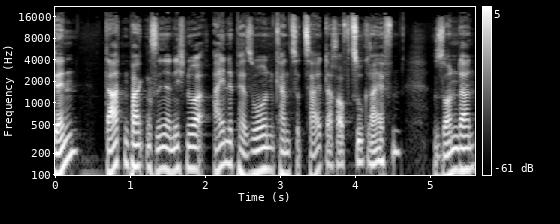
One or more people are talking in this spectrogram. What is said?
Denn Datenbanken sind ja nicht nur eine Person kann zurzeit darauf zugreifen, sondern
